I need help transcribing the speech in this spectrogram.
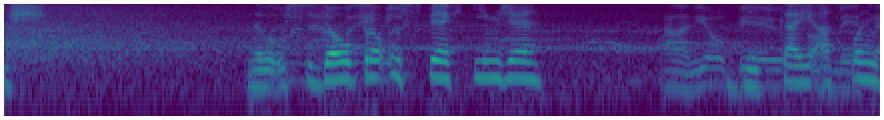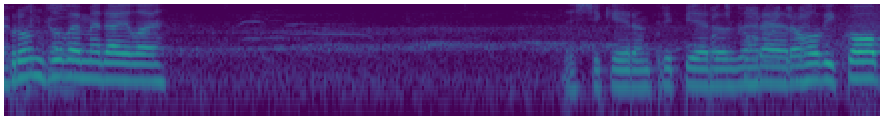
už nebo už si jdou pro úspěch tím, že získají aspoň bronzové medaile. Ještě Kieran Trippier rozehraje rohový kop.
